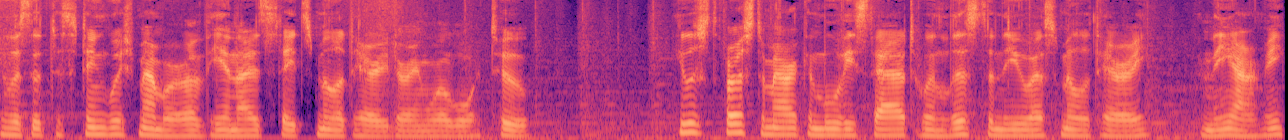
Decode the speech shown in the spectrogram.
He was a distinguished member of the United States military during World War II. He was the first American movie star to enlist in the U.S. military, in the Army,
